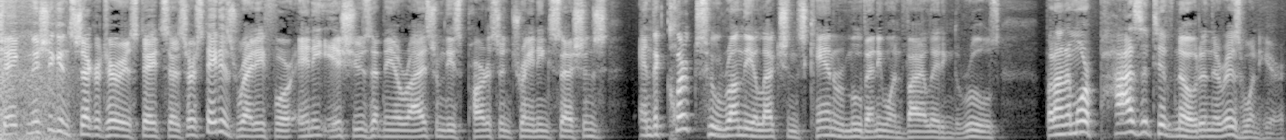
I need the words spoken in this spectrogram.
Jake, Michigan's Secretary of State says her state is ready for any issues that may arise from these partisan training sessions, and the clerks who run the elections can remove anyone violating the rules. But on a more positive note, and there is one here,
